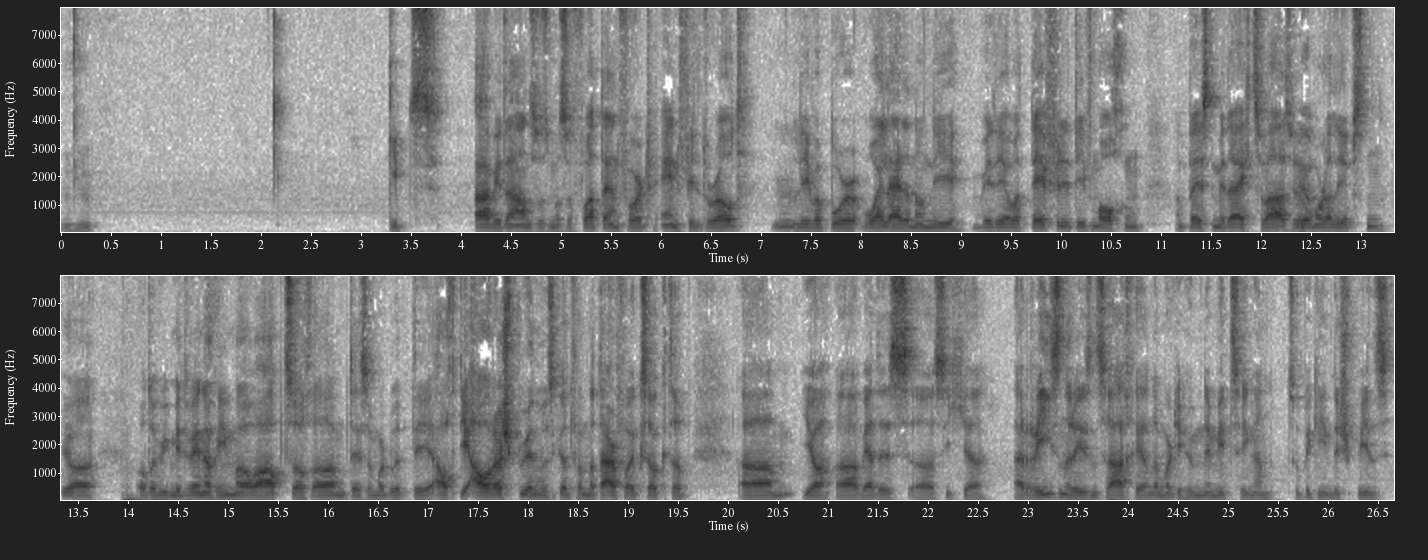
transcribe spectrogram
Mhm. Gibt es auch wieder eins, was mir sofort einfällt: Anfield Road. Mhm. Liverpool war ich leider noch nie, werde ich aber definitiv machen. Am besten mit euch zwei, das wäre Ja. am allerliebsten. Ja. Äh, oder wie, mit wem auch immer, aber Hauptsache, ähm, dass einmal dort die, auch die Aura spüren, was ich gerade vom Natal vorher gesagt habe. Ähm, ja, äh, wäre das äh, sicher eine riesen, riesen Sache und einmal die Hymne mitsingen zu Beginn des Spiels.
